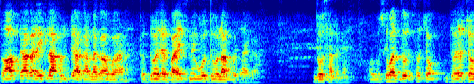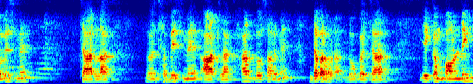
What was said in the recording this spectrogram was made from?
तो आपका अगर एक लाख रुपया अगर लगा हुआ है तो दो हज़ार बाईस में वो दो लाख हो जाएगा, दो साल में। और उसके बाद दो सौ में चार लाख, दो हज़ार छब्बीस में आठ लाख, हर दो साल में डबल हो रहा है। दो का चार, ये कंपाउंडिंग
